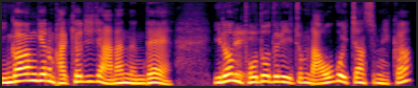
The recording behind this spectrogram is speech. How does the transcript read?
인과관계는 밝혀지지 않았는데 이런 네. 보도들이 좀 나오고 있지 않습니까?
